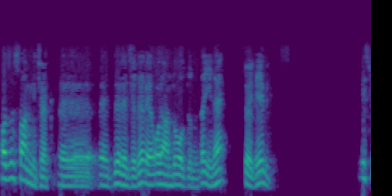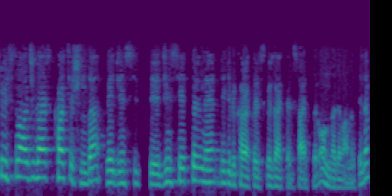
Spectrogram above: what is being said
azımsanmayacak e, e, derecede ve oranda olduğunu da yine söyleyebiliriz. E, suistimalciler kaç yaşında ve cinsi, e, cinsiyetlerine ne gibi karakteristik özelliklere sahipler onunla devam edelim.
